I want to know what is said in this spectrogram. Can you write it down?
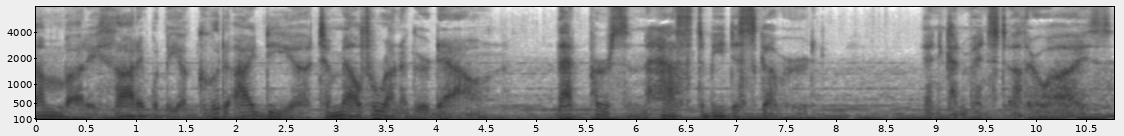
Somebody thought it would be a good idea to melt Runiger down. That person has to be discovered and convinced otherwise.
